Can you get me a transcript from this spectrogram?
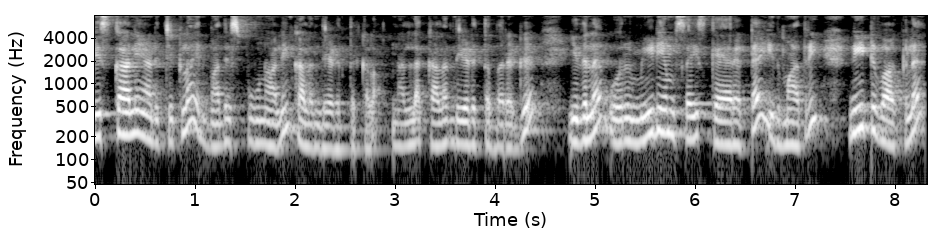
பிஸ்காலையும் அடிச்சுக்கலாம். இது மாதிரி ஸ்பூனாலையும் கலந்து எடுத்துக்கலாம். நல்லா கலந்து எடுத்த பிறகு இதில் ஒரு மீடியம் சைஸ் கேரட்டை இது மாதிரி நீட்டு வாக்கில்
